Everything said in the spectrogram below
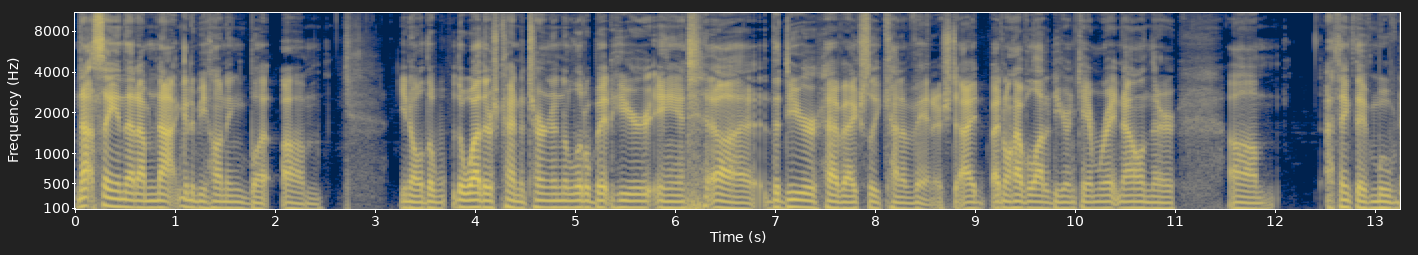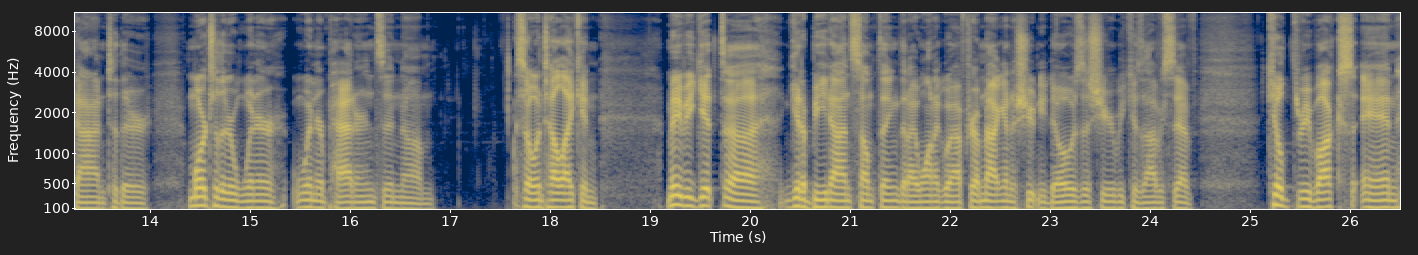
Not saying that I'm not going to be hunting, but, um, you know, the, the weather's kind of turning a little bit here and, uh, the deer have actually kind of vanished. I, I don't have a lot of deer in camera right now and they're, um, I think they've moved on to their, more to their winter, winter patterns. And, um, so until I can, maybe get uh, get a beat on something that I want to go after. I'm not going to shoot any does this year because obviously I've killed three bucks and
